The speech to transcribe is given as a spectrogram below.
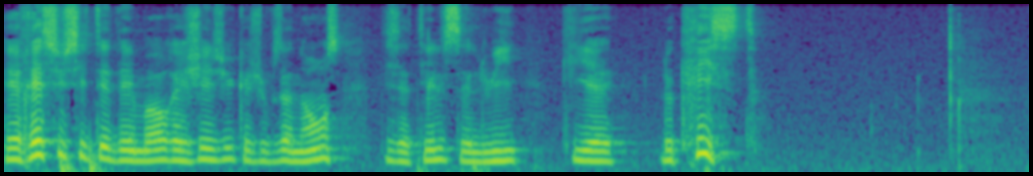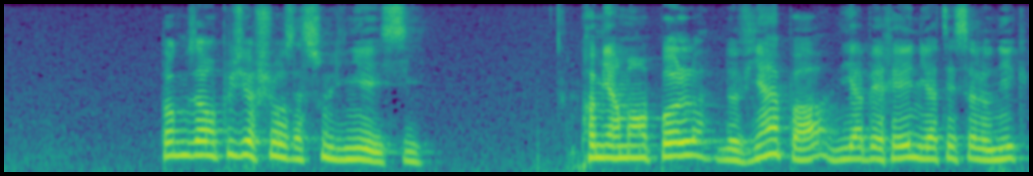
et ressusciter des morts, et Jésus que je vous annonce, disait-il, c'est lui qui est le Christ. Donc nous avons plusieurs choses à souligner ici. Premièrement, Paul ne vient pas, ni à Béré, ni à Thessalonique,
